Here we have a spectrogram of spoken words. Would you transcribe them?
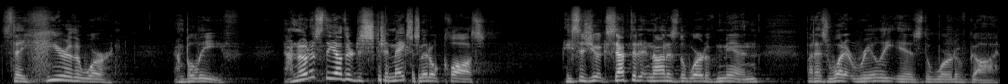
so they hear the word and believe. Now, notice the other distinction makes middle clause. He says, You accepted it not as the word of men, but as what it really is the word of God.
